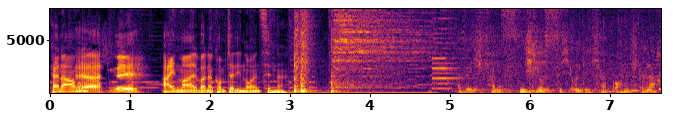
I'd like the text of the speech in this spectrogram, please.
Keine Ahnung. Ja, nee. Einmal, weil dann kommt ja die 19, ne? Also ich fand es nicht lustig und ich habe auch nicht gelacht.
